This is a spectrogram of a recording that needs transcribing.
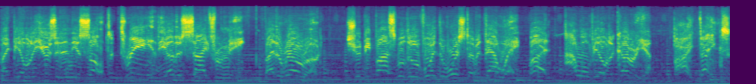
Might be able to use it in the assault. Three, the other side from me, by the railroad. Should be possible to avoid the worst of it that way, but I won't be able to cover you. Alright, thanks.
